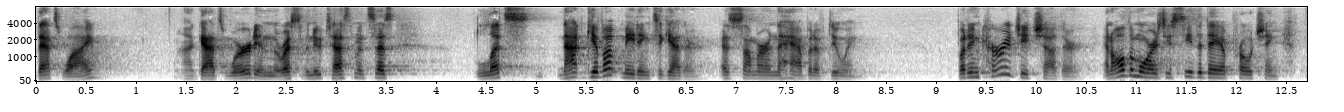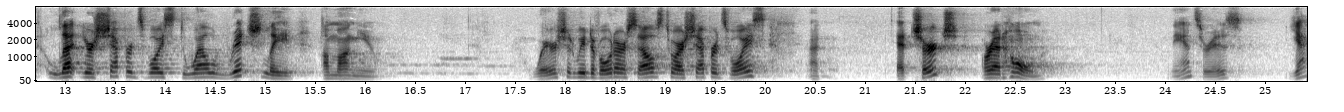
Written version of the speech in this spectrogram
That's why uh, God's word in the rest of the New Testament says, let's not give up meeting together as some are in the habit of doing, but encourage each other. And all the more as you see the day approaching, let your shepherd's voice dwell richly among you. Where should we devote ourselves to our shepherd's voice? At church or at home? The answer is yes.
